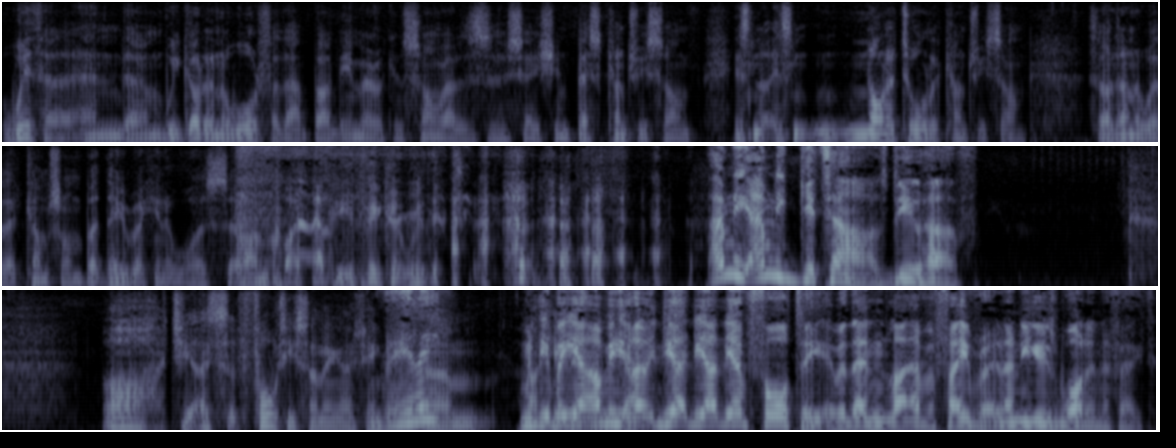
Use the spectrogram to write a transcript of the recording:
with her, and um, we got an award for that by the American Songwriters Association, Best Country Song. It's not, it's not at all a country song. So I don't know where that comes from, but they reckon it was. So I'm quite happy if they go with it. how many how many guitars do you have? Oh, gee, it's forty something, I think. Really? Um, I mean, I do, but yeah, I mean, uh, do, you, do, you, have forty, but then like have a favourite and only use one in effect?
